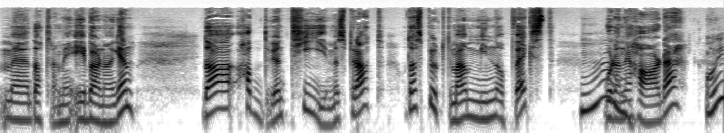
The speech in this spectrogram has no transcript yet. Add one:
med dattera mi i barnehagen, da hadde vi en times prat, og da spurte de meg om min oppvekst. Hvordan jeg har det. Oi!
